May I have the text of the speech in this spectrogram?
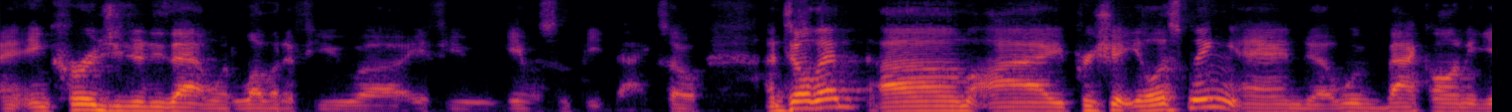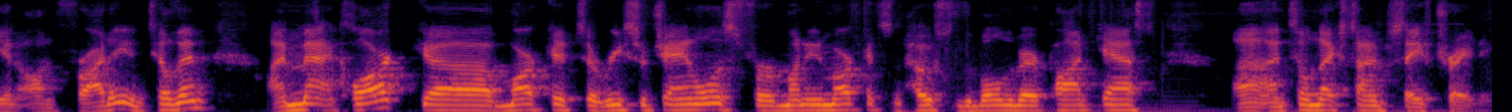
I encourage you to do that, and would love it if you uh, if you gave us some feedback. So until then, um, I appreciate you listening, and uh, we'll be back on again on Friday. Until then, I'm Matt Clark, uh, market research analyst for Money and Markets and host of the Bull and Bear podcast. Uh, until next time, safe trading.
